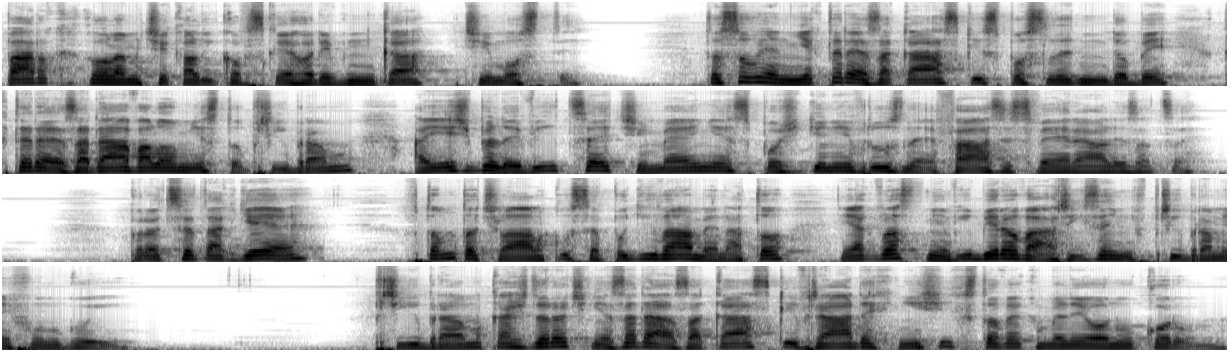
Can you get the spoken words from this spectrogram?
park kolem Čekalíkovského rybníka či mosty. To jsou jen některé zakázky z poslední doby, které zadávalo město Příbram a jež byly více či méně spožděny v různé fázi své realizace. Proč se tak děje? V tomto článku se podíváme na to, jak vlastně výběrová řízení v Příbrami fungují. Příbram každoročně zadá zakázky v řádech nižších stovek milionů korun.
